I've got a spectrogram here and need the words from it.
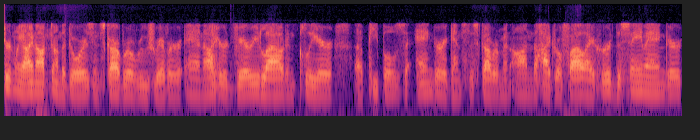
certainly I knocked on the doors in Scarborough, Rouge River, and I heard very loud and clear uh, people's anger against this government on the hydro file. I heard the same anger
